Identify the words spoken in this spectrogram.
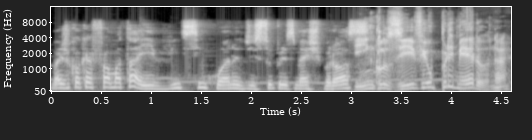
Mas de qualquer forma tá aí, 25 anos de Super Smash Bros. E, inclusive o primeiro, né?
